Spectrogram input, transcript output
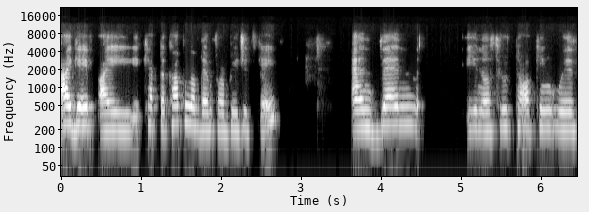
I gave, I kept a couple of them for Brigids Gate. And then, you know, through talking with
